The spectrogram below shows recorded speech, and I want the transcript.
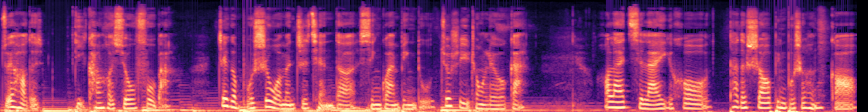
最好的抵抗和修复吧。这个不是我们之前的新冠病毒，就是一种流感。后来起来以后，他的烧并不是很高，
